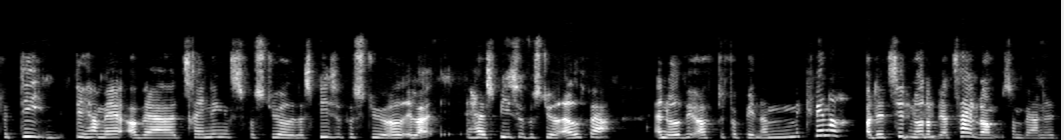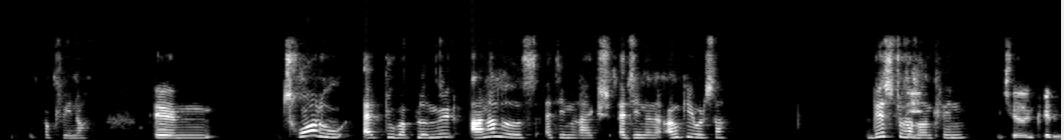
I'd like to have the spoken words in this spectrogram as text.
fordi det her med at være træningsforstyrret eller spiseforstyrret, eller have spiseforstyrret adfærd, er noget, vi ofte forbinder med kvinder. Og det er tit mm-hmm. noget, der mhm. bliver talt om som værende for kvinder. Øhm, tror du, at du var blevet mødt anderledes af dine, reaktion, af dine omgivelser, hvis du har været en kvinde? Hvis jeg en kvinde?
